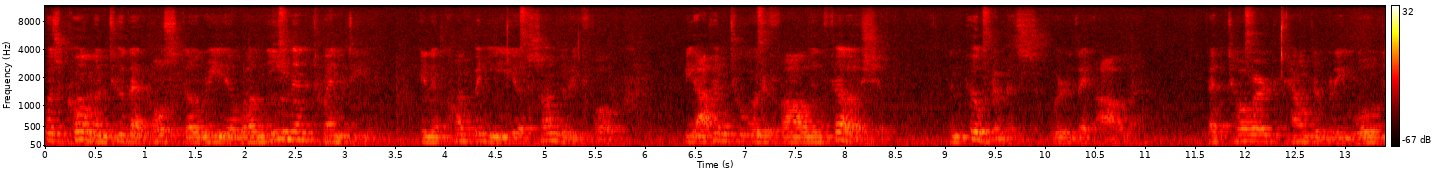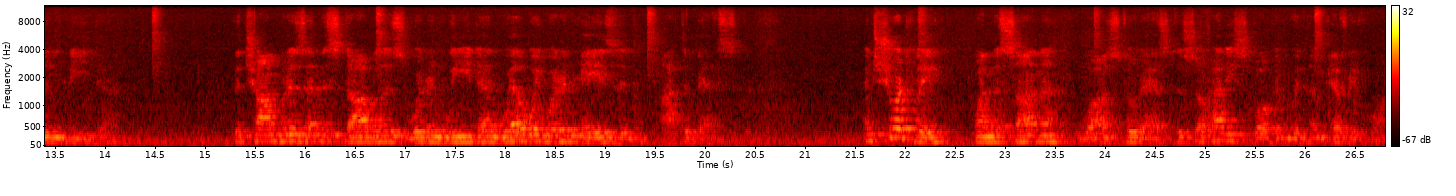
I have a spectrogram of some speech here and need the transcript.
was common to that hostelria well nine and twenty, in a company of sundry folk, the aventure fall in fellowship, and pilgrimages were they all, that toward Canterbury Walden Reader. The chambres and the stables were in weed, and well we were in azed at the best. And shortly, when the sun was to rest, so had he spoken with them every one,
